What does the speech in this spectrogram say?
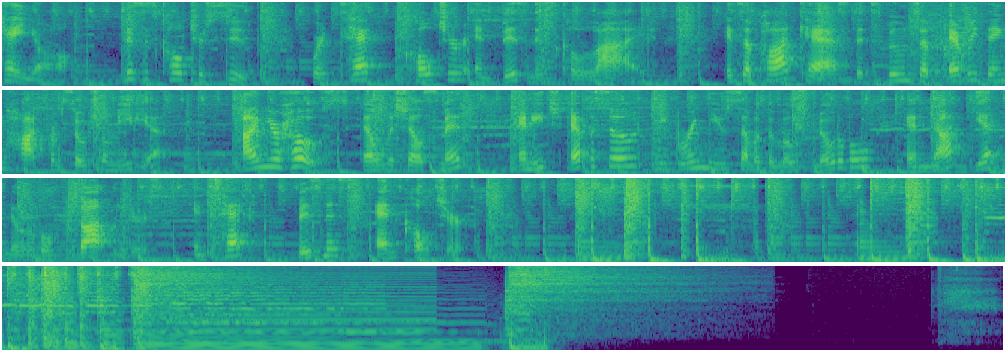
Hey, y'all. This is Culture Soup, where tech, culture, and business collide. It's a podcast that spoons up everything hot from social media. I'm your host, L. Michelle Smith, and each episode we bring you some of the most notable and not yet notable thought leaders in tech, business, and culture.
